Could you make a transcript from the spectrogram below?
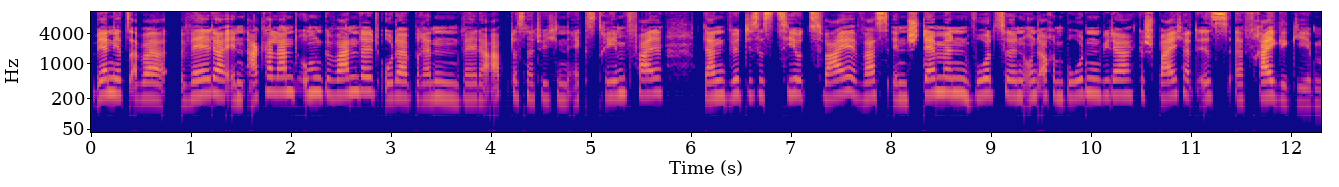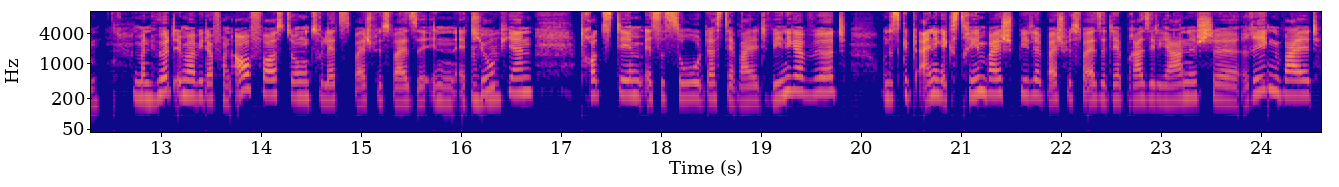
Werden jetzt aber Wälder in Ackerland umgewandelt oder brennen Wälder ab, das ist natürlich ein Extremfall, dann wird dieses CO2, was in Stämmen, Wurzeln und auch im Boden wieder gespeichert ist, äh, freigegeben. Man hört immer wieder von Aufforstungen, zuletzt beispielsweise in Äthiopien. Mhm. Trotzdem ist es so, dass der Wald weniger wird und es gibt einige Extrembeispiele, beispielsweise der brasilianische Regenwald.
